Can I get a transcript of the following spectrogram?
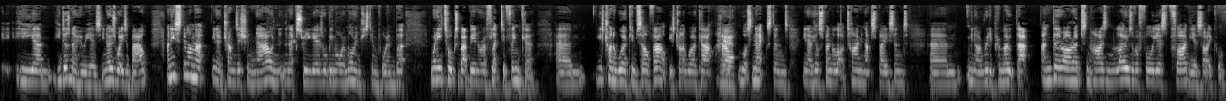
he um, he does know who he is. He knows what he's about, and he's still on that you know transition now. And the next three years will be more and more interesting for him. But when he talks about being a reflective thinker, um, he's trying to work himself out. He's trying to work out how Yeah. what's next, and you know he'll spend a lot of time in that space. And um, you know I really promote that. And there are ebbs and highs and lows of a four years, five year cycle,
